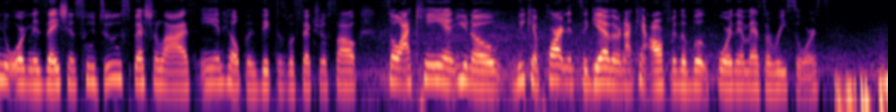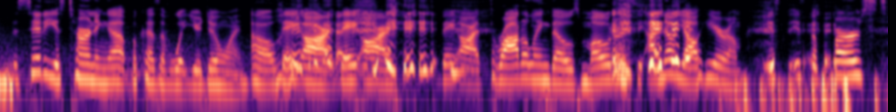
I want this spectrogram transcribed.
new organizations who do specialize in helping victims with sexual assault. So I can, you know, we can partner together, and I can offer the book for them as a resource. The city is turning up because of what you're doing. Oh, They are. They are. they are throttling those motors. I know y'all hear them. It's it's the first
